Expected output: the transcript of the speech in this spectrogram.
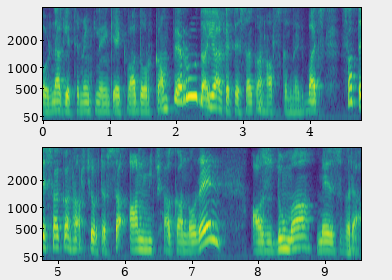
Օրինակ, եթե մենք լինենք Էկվադոր կամ Պերու, դա իհարկե տեսական հարց կլներ, բայց սա տեսական հարց չէ, որովհետև սա անմիջականորեն ազդում է մեզ վրա։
